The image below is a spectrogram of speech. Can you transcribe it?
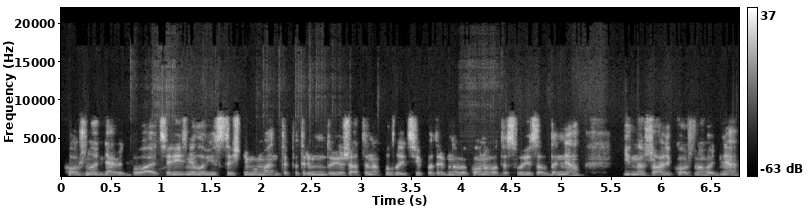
кожного дня відбуваються різні логістичні моменти. Потрібно доїжджати на позиції, потрібно виконувати свої завдання. І, на жаль, кожного дня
